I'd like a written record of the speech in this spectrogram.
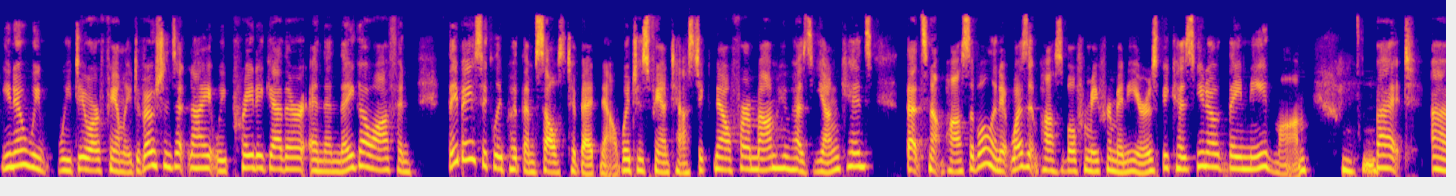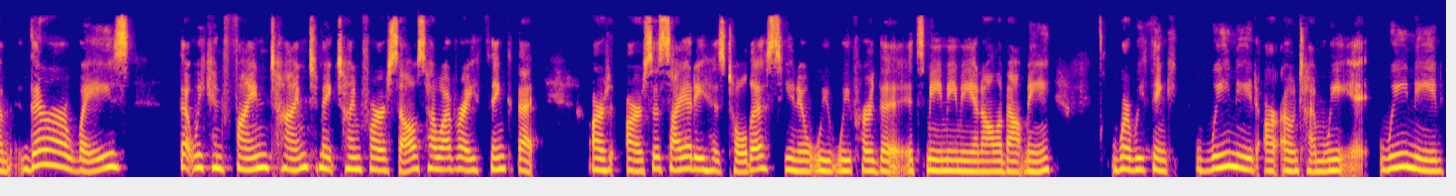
you know, we, we do our family devotions at night, we pray together, and then they go off and they basically put themselves to bed now, which is fantastic. Now, for a mom who has young kids, that's not possible. And it wasn't possible for me for many years because, you know, they need mom. Mm-hmm. But um, there are ways that we can find time to make time for ourselves. However, I think that our, our society has told us, you know, we, we've heard that it's me, me, me, and all about me, where we think we need our own time. We, we need,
